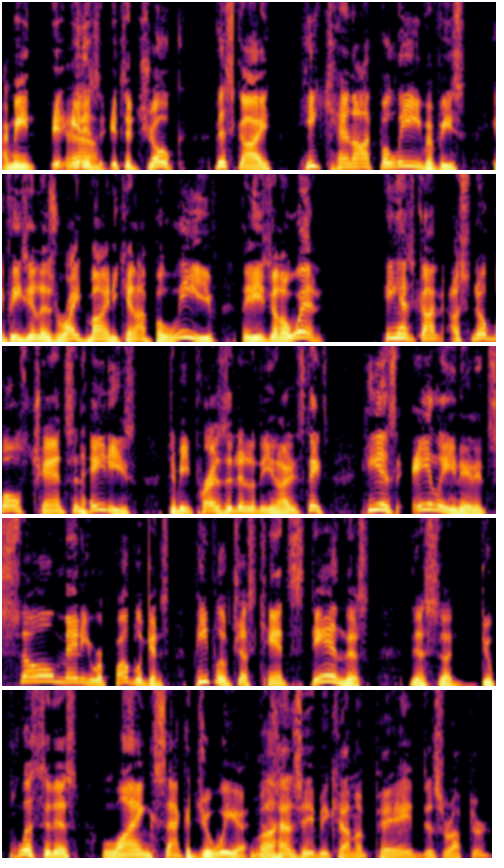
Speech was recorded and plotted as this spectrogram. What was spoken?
I mean, it, it is it's a joke. This guy, he cannot believe if he's if he's in his right mind, he cannot believe that he's going to win. He has got a snowball's chance in Hades to be president of the United States. He has alienated so many Republicans. People just can't stand this this uh, duplicitous, lying Sacagawea. well, has he become a paid disruptor?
